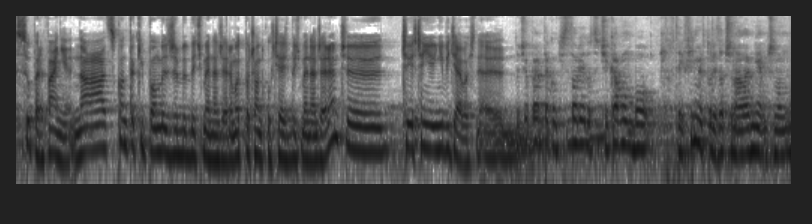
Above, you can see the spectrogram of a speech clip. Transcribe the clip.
Super, fajnie. No a skąd taki pomysł, żeby być menadżerem? Od początku chciałeś być menadżerem, czy, czy jeszcze nie, nie wiedziałeś? E, To ci opowiem taką historię dosyć ciekawą, bo w tej firmie, w której zaczynałem, nie wiem, czy mam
